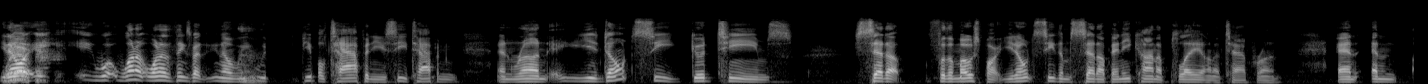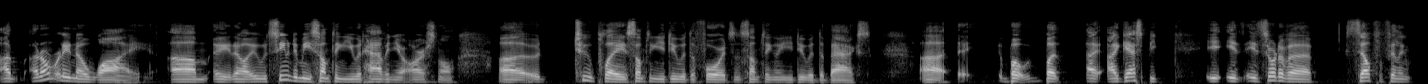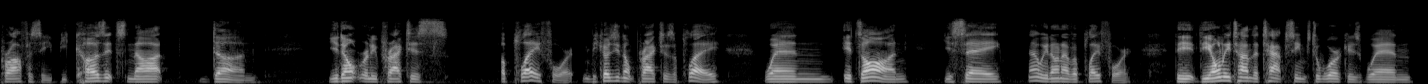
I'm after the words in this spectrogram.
you know, it, it, one of one of the things about you know we, we, people tap and you see tap and, and run. You don't see good teams set up for the most part. You don't see them set up any kind of play on a tap run, and and I, I don't really know why. Um, you know, it would seem to me something you would have in your arsenal. Uh, two plays, something you do with the forwards and something you do with the backs. Uh, but but I, I guess be, it, it's sort of a self fulfilling prophecy because it's not done. You don't really practice a play for it, and because you don't practice a play, when it's on, you say, "No, we don't have a play for it." the The only time the tap seems to work is when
